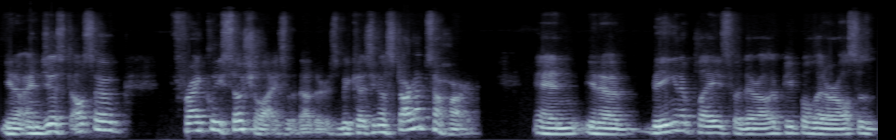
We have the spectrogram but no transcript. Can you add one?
you know, and just also frankly socialize with others because, you know, startups are hard. And, you know, being in a place where there are other people that are also,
